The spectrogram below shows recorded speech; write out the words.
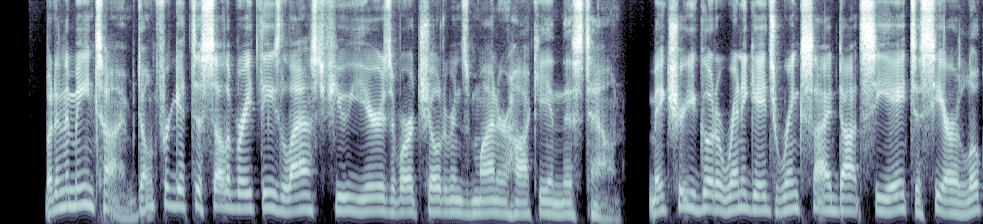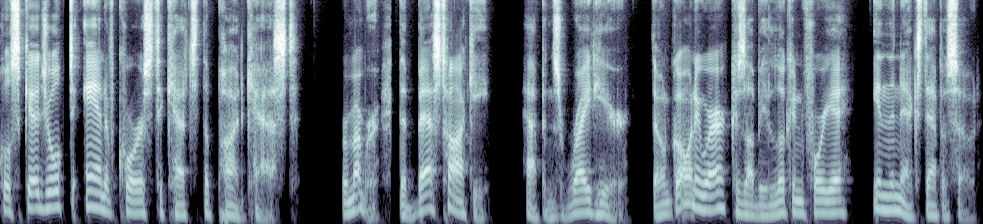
But in the meantime, don't forget to celebrate these last few years of our children's minor hockey in this town. Make sure you go to renegadesrinkside.ca to see our local schedule and, of course, to catch the podcast. Remember, the best hockey happens right here. Don't go anywhere because I'll be looking for you in the next episode.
